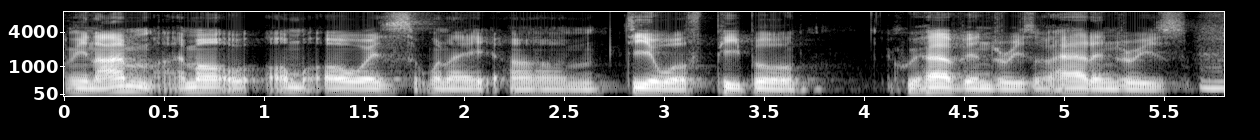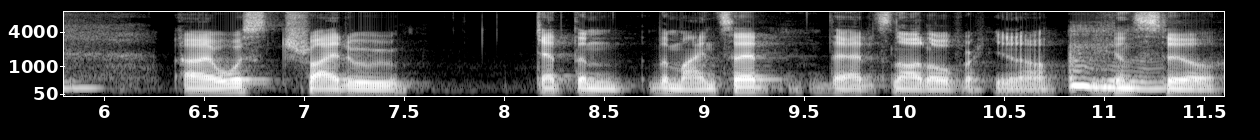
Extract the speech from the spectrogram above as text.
I mean I'm I'm, al- I'm always when I um, deal with people who have injuries or had injuries, I always try to get them the mindset that it's not over. You know, you can still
